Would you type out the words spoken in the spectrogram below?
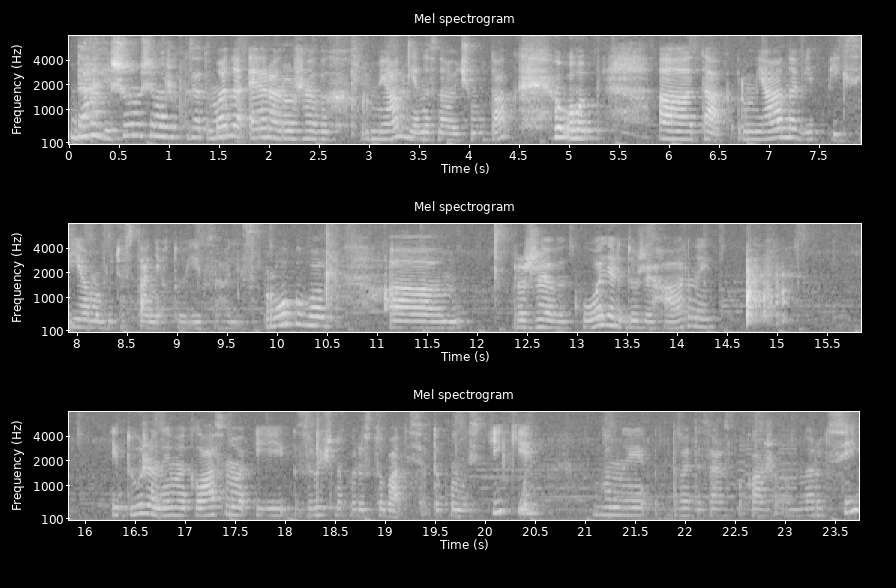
Далі, що вам ще можу показати? У мене ера рожевих рум'ян, я не знаю, чому так. От. А, Так, рум'яна від Pixie. Я, мабуть, остання, хто їх взагалі спробував. А, Рожевий колір, дуже гарний. І дуже ними класно і зручно користуватися. В такому стікі вони, давайте зараз покажу вам на руці.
